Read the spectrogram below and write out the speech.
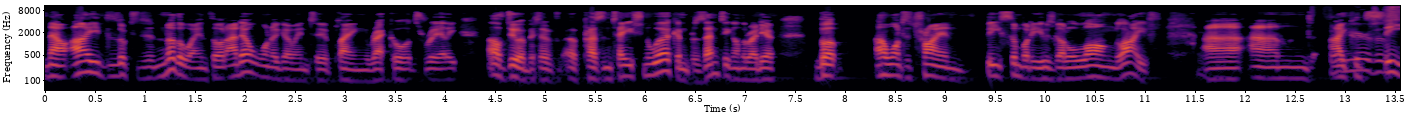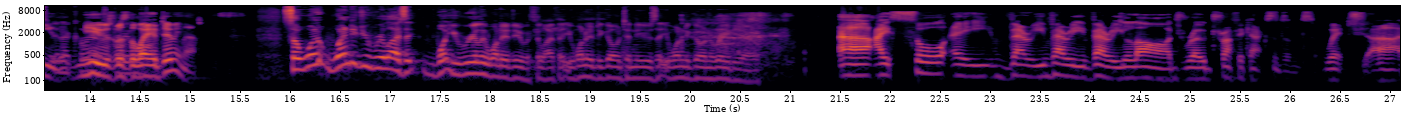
Now, I looked at it another way and thought, I don't want to go into playing records really. I'll do a bit of, of presentation work and presenting on the radio, but I want to try and be somebody who's got a long life. Uh, and I could see that news was the long. way of doing that. So, when, when did you realize that what you really wanted to do with your life, that you wanted to go into news, that you wanted to go into radio? Uh, I saw a very, very, very large road traffic accident, which uh, I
